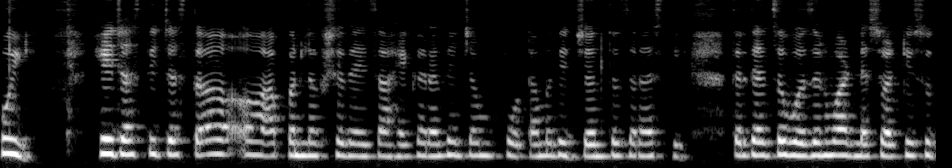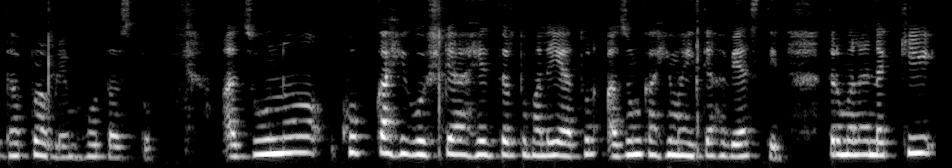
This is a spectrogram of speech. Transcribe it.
होईल. हे जास्तीत जास्त आपण लक्ष द्यायचं आहे. कारण त्यांच्या पोटामध्ये जंत जर असतील तर त्याचं वजन वाढण्यासाठी सुद्धा प्रॉब्लेम होत असतो. अजून खूप काही गोष्टी आहेत. जर तुम्हाला यातून अजून काही माहिती हवी असतील तर मला नक्की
